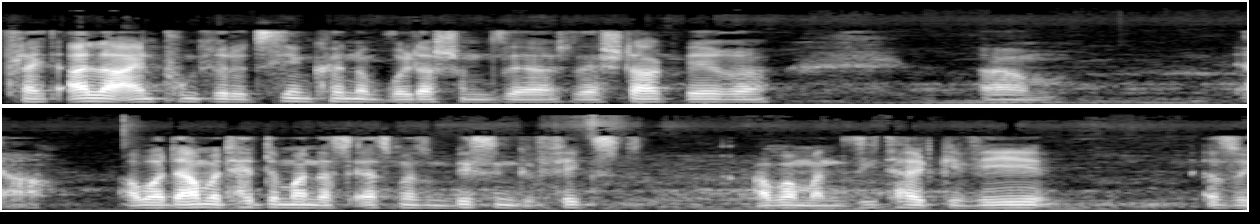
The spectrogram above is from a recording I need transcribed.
vielleicht alle einen Punkt reduzieren können, obwohl das schon sehr, sehr stark wäre. Ähm, ja, aber damit hätte man das erstmal so ein bisschen gefixt. Aber man sieht halt GW, also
